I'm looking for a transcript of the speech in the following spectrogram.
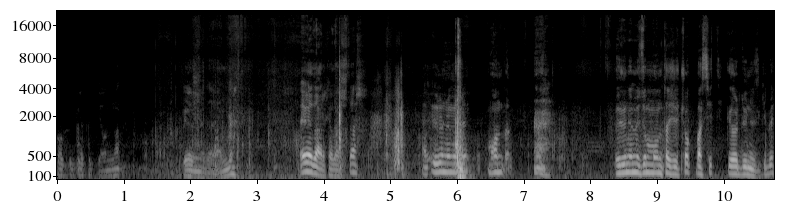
Koltuk yatık ya ondan görmedi herhalde. Evet arkadaşlar. Yani ürünümüzün monta Ürünümüzün montajı çok basit. Gördüğünüz gibi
